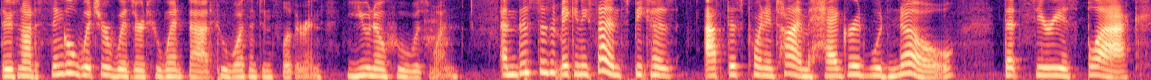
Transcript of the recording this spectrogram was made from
There's not a single witch or wizard who went bad who wasn't in Slytherin. You know who was one. And this doesn't make any sense because at this point in time, Hagrid would know that Sirius Black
